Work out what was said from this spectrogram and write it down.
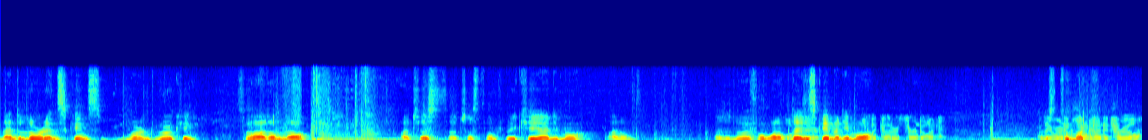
Mandalorian skins weren't working. So I don't know. I just I just don't really care anymore. I don't I don't know if I want to play this game anymore. The cutter's turned on. Are they There's too much kind of drill?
